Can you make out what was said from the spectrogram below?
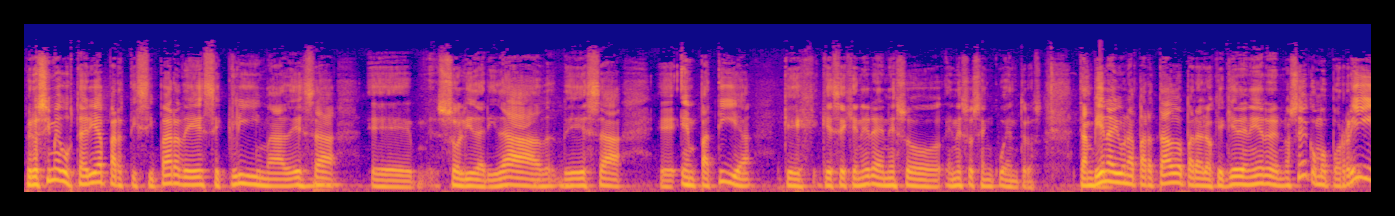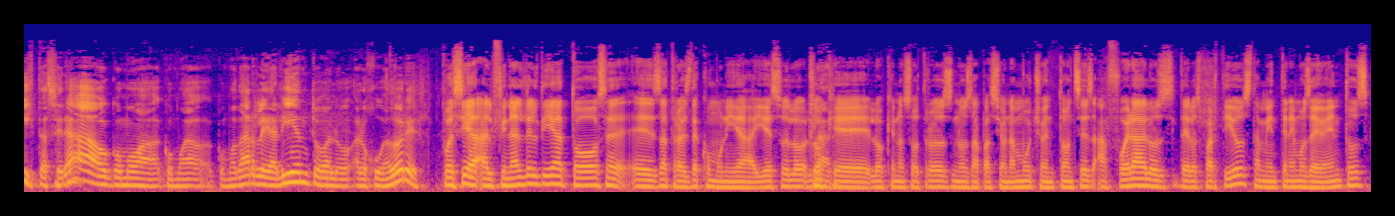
Pero sí me gustaría participar de ese clima, de esa eh, solidaridad, de esa eh, empatía que, se genera en, eso, en esos encuentros. También hay un apartado para los que quieren ir, no sé, como porristas, será, o como, como, como darle aliento a, los jugadores. Pues sí, al final del día todo es a través de comunidad y eso es lo, que, lo que nosotros nos apasiona mucho. Entonces, afuera de los, de los partidos también tenemos eventos,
